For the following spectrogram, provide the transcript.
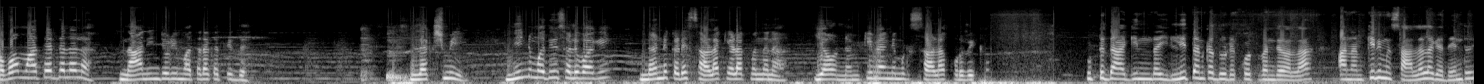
ಅವ ಮಾತಾಡ್ದಲ್ಲ ನಾನ್ ನಿನ್ ಜೋಡಿ ಮಾತಾಡಕತ್ತಿದ್ದೆ. ಲಕ್ಷ್ಮಿ ನಿನ್ನ ಮದುವೆ ಸಲುವಾಗಿ ನನ್ನ ಕಡೆ ಸಾಲ ಕೇಳಕ್ ಬಂದನ. ಯಾವ ನಂಬಿಕೆ ಮ್ಯಾಗ ನಿಮಗ್ ಸಾಲ ಕೊಡ್ಬೇಕ? ಹುಟ್ಟದಾಗಿಂದ ಇಲ್ಲಿ ತನಕ ದುಡಕೋತ್ ಬಂದೇವಲ್ಲ ಆ ನಂಬಿಕೆ ನಿಮ್ಗೆ ಸಾಲಲಾಗ್ಯದೇನ್ರಿ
